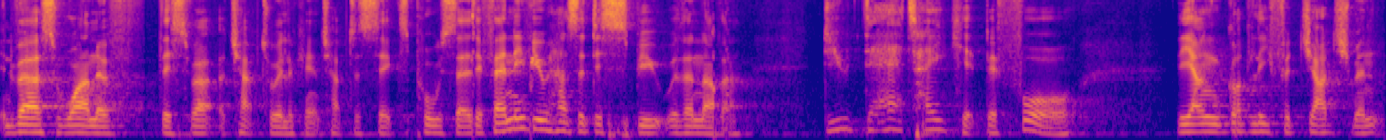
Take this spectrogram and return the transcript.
In verse 1 of this chapter, we're looking at chapter 6, Paul says, If any of you has a dispute with another, do you dare take it before the ungodly for judgment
